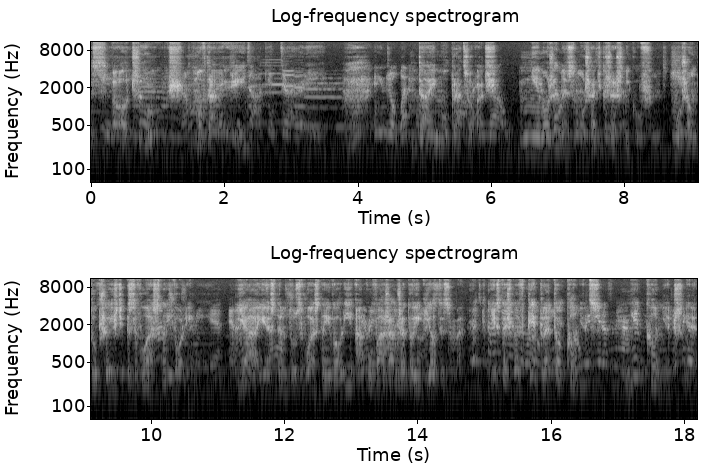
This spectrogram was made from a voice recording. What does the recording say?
Zboczuś. Daj mu pracować. Nie możemy zmuszać grzeszników. Muszą tu przyjść z własnej woli. Ja jestem tu z własnej woli, a uważam, że to idiotyzm. Jesteśmy w piekle, to koniec. Niekoniecznie.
